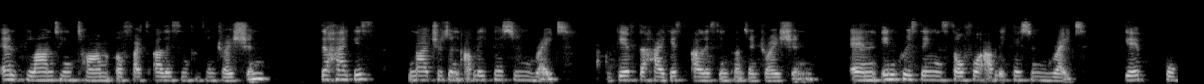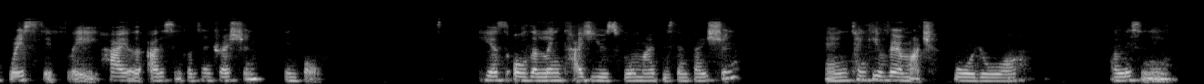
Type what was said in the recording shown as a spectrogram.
and planting time affects allicin concentration. The highest nitrogen application rate give the highest allicin concentration, and increasing sulfur application rate give progressively higher allicin concentration in both. Here's all the link I use for my presentation. And thank you very much for your uh, listening.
